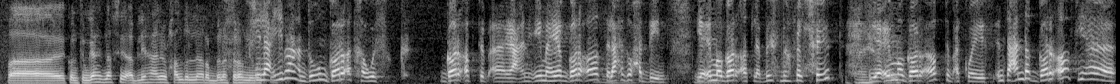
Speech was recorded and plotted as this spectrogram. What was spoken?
فكنت مجهز نفسي قبليها يعني والحمد لله ربنا كرمني في لعيبة عندهم جرأة تخوفك. جرأة بتبقى يعني إيه ما هي الجرأة سلاح ذو حدين. يا إما جرأة تلبسنا في الحيط يا إما جرأة بتبقى كويس. أنت عندك جرأة فيها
